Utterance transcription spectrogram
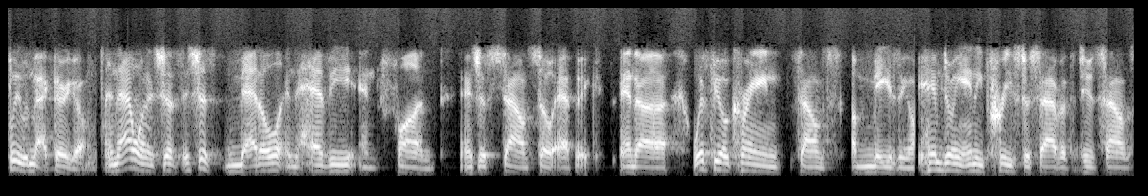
Fleetwood Mac. There you go. And that one is just it's just metal and heavy and fun. And it just sounds so epic. And uh, Whitfield Crane sounds amazing. Him doing any Priest or Sabbath, dude sounds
